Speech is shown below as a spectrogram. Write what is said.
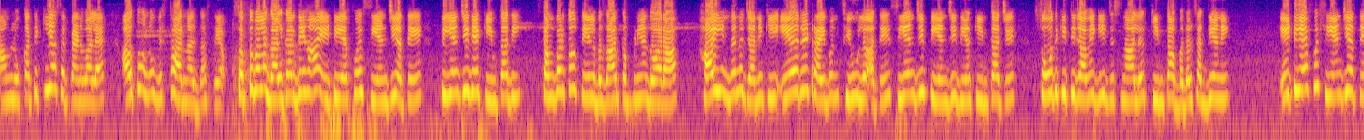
ਆਮ ਲੋਕਾਂ ਤੇ ਕੀ ਅਸਰ ਪੈਣ ਵਾਲਾ ਹੈ? ਆਓ ਤੁਹਾਨੂੰ ਵਿਸਥਾਰ ਨਾਲ ਦੱਸਦੇ ਹਾਂ। ਸਭ ਤੋਂ ਪਹਿਲਾਂ ਗੱਲ ਕਰਦੇ ਹਾਂ ATF CNG ਅਤੇ PNG ਦੀਆਂ ਕੀਮਤਾਂ ਦੀ। ਸਤੰਬਰ ਤੋਂ ਤੇਲ ਬਾਜ਼ਾਰ ਕੰਪਨੀਆਂ ਦੁਆਰਾ ਹਾਈ ਇੰਧਨ ਯਾਨੀ ਕਿ 에ਅਰ ਟ੍ਰਾਈਬਨ ਫਿਊਲ ਅਤੇ CNG PNG ਦੀਆਂ ਕੀਮਤਾਂ 'ਚ ਸੋਧ ਕੀਤੀ ਜਾਵੇਗੀ, ਜਿਸ ਨਾਲ ਕੀਮਤਾਂ ਬਦਲ ਸਕਦੀਆਂ ਨੇ। ATF CNG ਅਤੇ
